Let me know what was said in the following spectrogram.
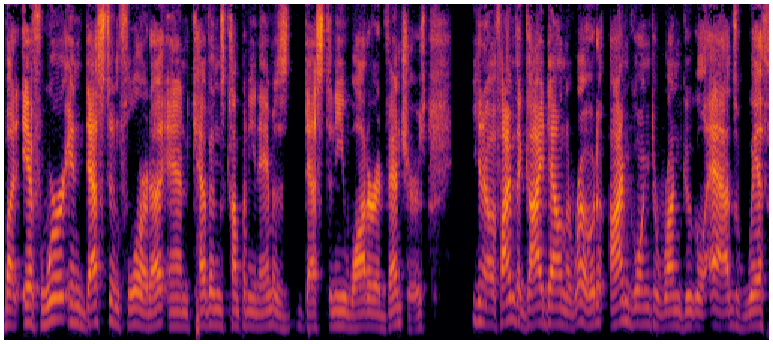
But if we're in Destin, Florida, and Kevin's company name is Destiny Water Adventures, you know, if I'm the guy down the road, I'm going to run Google Ads with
